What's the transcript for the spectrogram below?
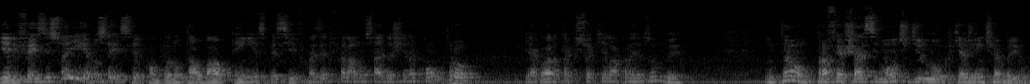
E ele fez isso aí, eu não sei se ele comprou no Taobao em específico, mas ele foi lá no site da China, comprou. E agora está com isso aqui lá para resolver. Então, para fechar esse monte de loop que a gente abriu,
